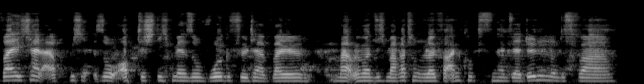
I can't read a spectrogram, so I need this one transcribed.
weil ich halt auch mich so optisch nicht mehr so wohl gefühlt habe, weil wenn man sich Marathonläufer anguckt, die sind halt sehr dünn und es war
